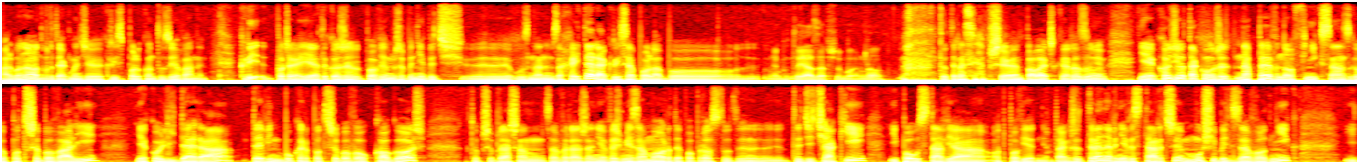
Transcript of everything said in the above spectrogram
Albo na odwrót, jak będzie Chris Paul kontuzjowany. Chri- Poczekaj, ja tylko że powiem, żeby nie być y, uznanym za hejtera Chrisa Pola, bo Nie, bo to ja zawsze byłem, no. to teraz ja przyjąłem pałeczkę, rozumiem. Nie, chodzi o taką rzecz, na pewno Phoenix Suns go potrzebowali jako lidera. Devin Booker potrzebował kogoś, kto, przepraszam za wyrażenie, weźmie za mordę po prostu te, te dzieciaki i poustawia odpowiednio. Także trener nie wystarczy, musi być zawodnik, i,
